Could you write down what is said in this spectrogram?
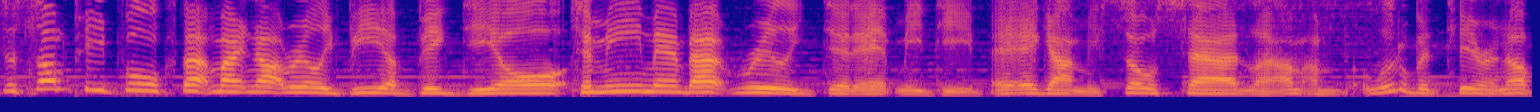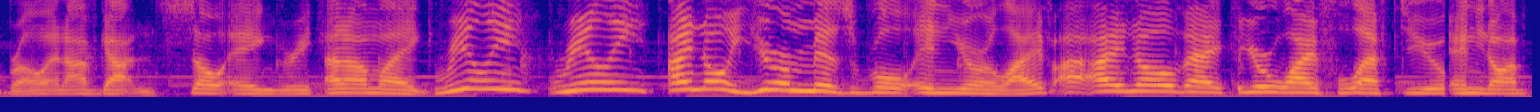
to some people, that might not really be a big deal. To me, man, that really did hit me deep. It, it got me so sad. Like, I'm, I'm a little bit tearing up, bro, and I've gotten so angry. And I'm like, really? Really? I know you're miserable in your life. I, I know that your wife left you, and you don't have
